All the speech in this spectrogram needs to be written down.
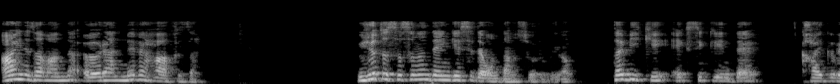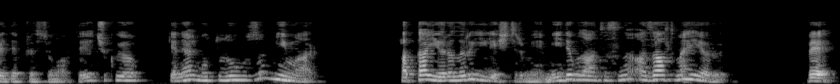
Aynı zamanda öğrenme ve hafıza. Vücut ısısının dengesi de ondan soruluyor. Tabii ki eksikliğinde kaygı ve depresyon ortaya çıkıyor. Genel mutluluğumuzun mimarı. Hatta yaraları iyileştirmeye, mide bulantısını azaltmaya yarıyor. Ve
